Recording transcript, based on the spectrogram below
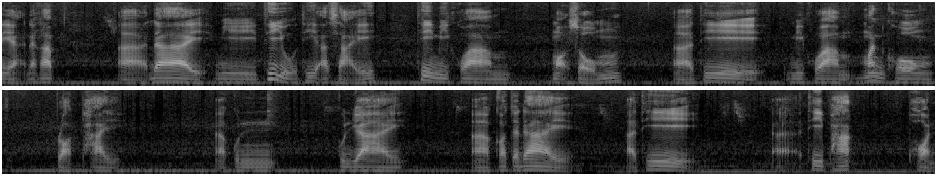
เนี่ยนะครับได้มีที่อยู่ที่อาศัยที่มีความเหมาะสมที่มีความมั่นคงปลอดภัยคุณคุณยายก็จะได้ที่ที่พักผ่อน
